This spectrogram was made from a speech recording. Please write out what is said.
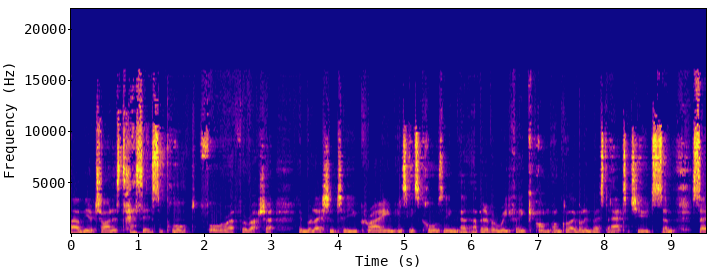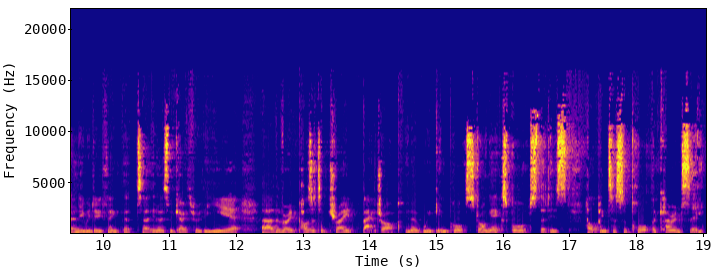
um, you know, China's tacit support for uh, for Russia in relation to Ukraine is, is causing a, a bit of a rethink on, on global investor attitudes. Um, certainly, we do think that uh, you know as we go through the year, uh, the very positive trade backdrop, you know, weak imports, strong exports, that is helping to support the currency,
